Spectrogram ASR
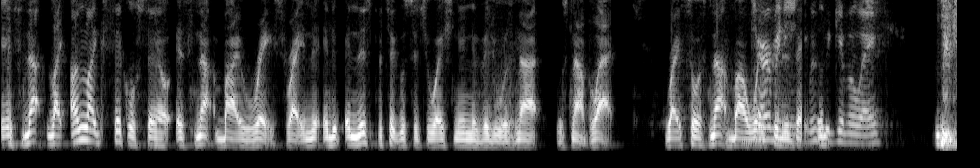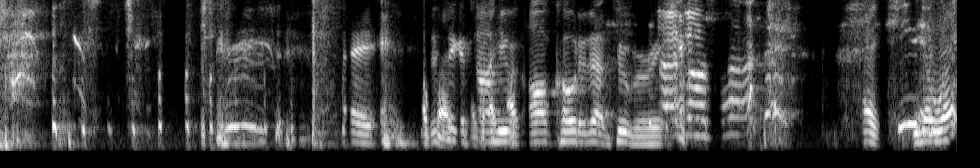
it's not like unlike sickle cell, it's not by race, right? In, in, in this particular situation, the individual was not was not black, right? So it's not by race. It Germany was the giveaway. Hey, this Okay. nigga thought he was all coded up too, Marie. hey, you know what?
